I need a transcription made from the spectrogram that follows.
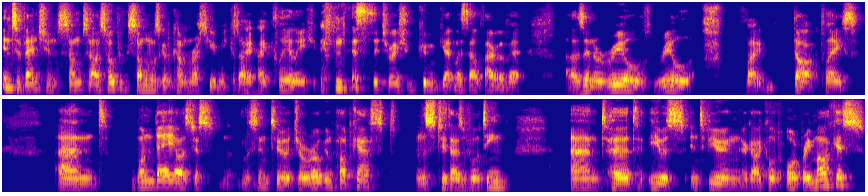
intervention. Some I was hoping someone was going to come and rescue me because I, I clearly in this situation couldn't get myself out of it. I was in a real, real like dark place. And one day I was just listening to a Joe Rogan podcast, and this is 2014, and heard he was interviewing a guy called Aubrey Marcus,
